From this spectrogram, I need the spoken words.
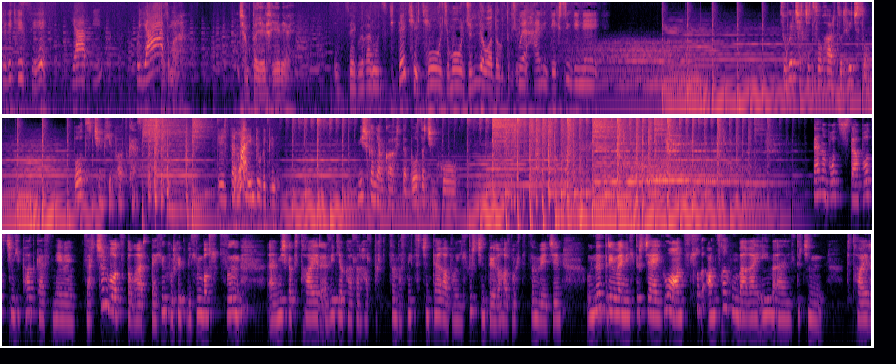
Тэгэж хийсэ. Яа би? Яа. Улмаа. Чамтай ярих яриа. Үзээгүйгээр үзчтэй чи чи. Муулж муулж л яваад өгдөг шүү. Үгүй харин дэгсэн гинэ. Зүгээр чачиж суухаар зүлгэж суу. Бууз чимхи подкаст. Ээлтэр дэндүү гэдэг нь. Мишка нямка хоёртой бууза чимхөө. Таны буудчтай бууз чимхи подкаст нэмээ зочин бууз дугаар дахин хүрэхэд бэлэн болцсон. Мишка бит хоёр видео коллоор холбогдсон бас нэг зочинтойгоо буюу элдвэрчинтэйгээ холбогдсон байж байна. Өнөөдрийн маань элдвэрч айгүй онцлог онцгой хүн байгаа. Ийм элдвэрчин бит хоёр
